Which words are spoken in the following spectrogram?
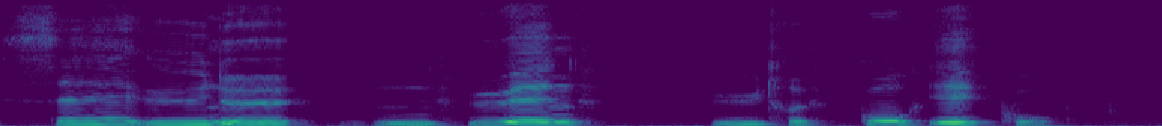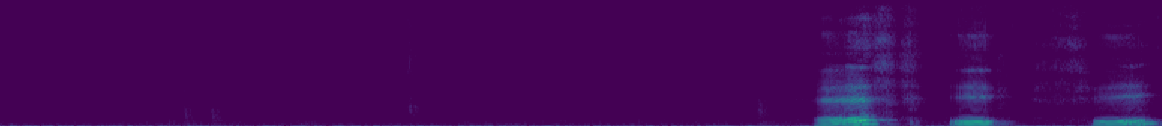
C'est une UN, utre, co et co. F et fait,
